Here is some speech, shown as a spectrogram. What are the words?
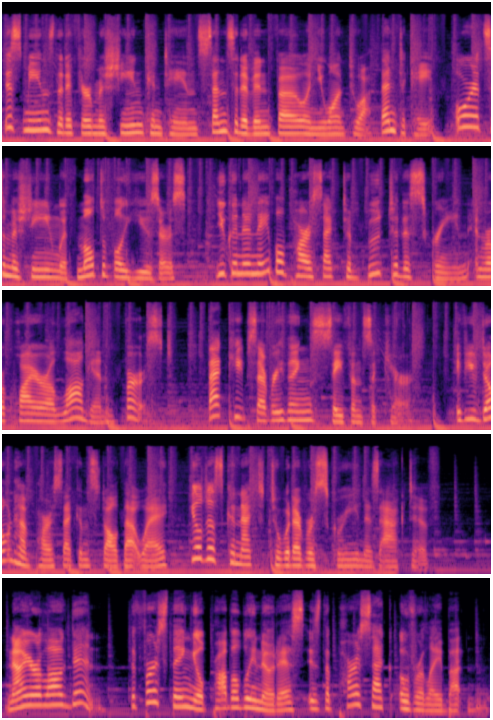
This means that if your machine contains sensitive info and you want to authenticate, or it's a machine with multiple users, you can enable Parsec to boot to the screen and require a login first. That keeps everything safe and secure. If you don't have Parsec installed that way, you'll just connect to whatever screen is active. Now you're logged in. The first thing you'll probably notice is the Parsec Overlay button.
